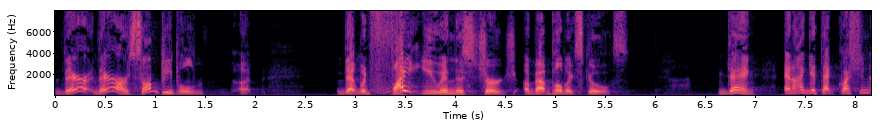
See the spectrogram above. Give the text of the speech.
there, there are some people uh, that would fight you in this church about public schools. Gang, and I get that question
